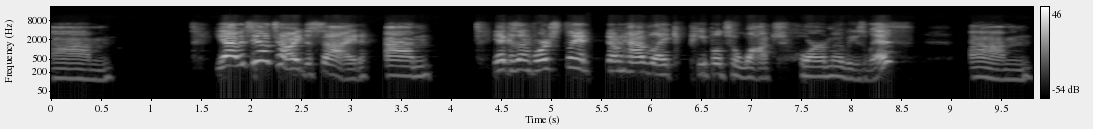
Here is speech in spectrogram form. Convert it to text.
Um, yeah, I would say that's how I decide. Um, yeah, because unfortunately, I don't have like people to watch horror movies with. Um,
